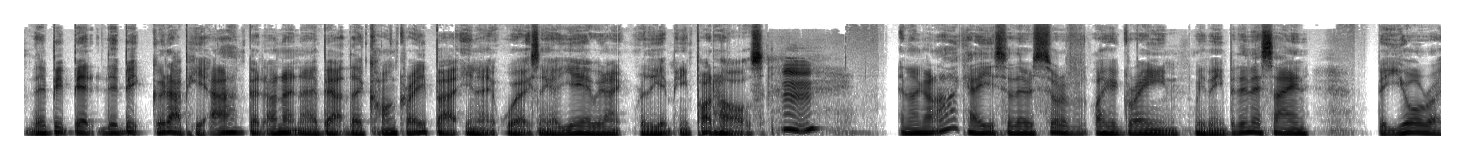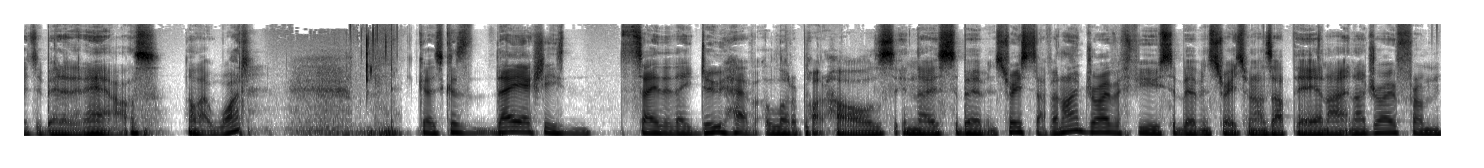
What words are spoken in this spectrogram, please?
they're a bit bet they're a bit good up here, but I don't know about the concrete, but you know, it works. And they go, yeah, we don't really get many potholes. Mm. And I go, oh, okay, so they're sort of like agreeing with me. But then they're saying, but your roads are better than ours. I'm like, what? Goes because they actually say that they do have a lot of potholes in those suburban street stuff. And I drove a few suburban streets when I was up there, and I and I drove from,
